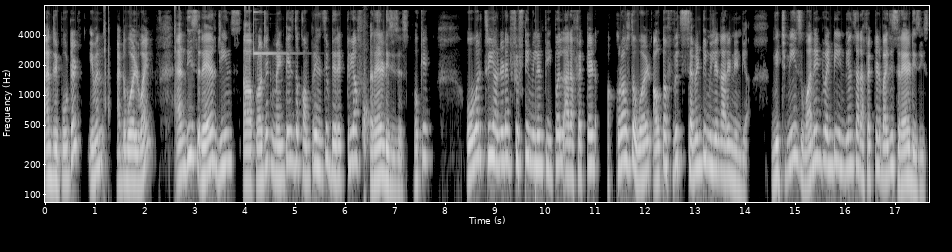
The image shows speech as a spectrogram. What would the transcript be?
and reported even at the worldwide. And these rare genes uh, project maintains the comprehensive directory of rare diseases. Okay. Over 350 million people are affected across the world, out of which 70 million are in India, which means 1 in 20 Indians are affected by this rare disease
